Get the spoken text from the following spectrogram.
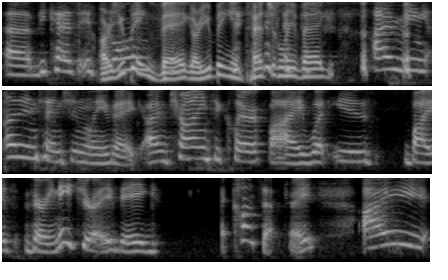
Uh, because it's. Are you being vague? Are you being intentionally vague? I'm being unintentionally vague. I'm trying to clarify what is, by its very nature, a vague concept, right? I,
